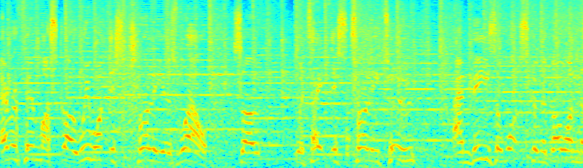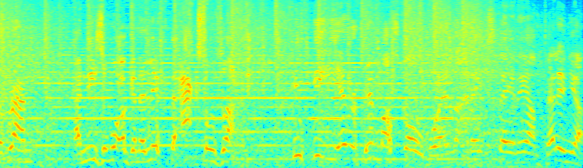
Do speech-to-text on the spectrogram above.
Everything must go. We want this trolley as well. So we'll take this trolley too, and these are what's going to go on the ramp, and these are what are going to lift the axles up. Everything must go, boy. Nothing ain't staying here, I'm telling you.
